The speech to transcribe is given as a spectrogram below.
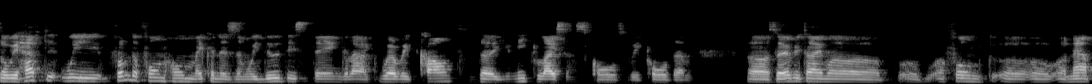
So we have to we from the phone home mechanism we do this thing like where we count the unique license calls we call them. Uh, so every time a, a phone uh, an app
